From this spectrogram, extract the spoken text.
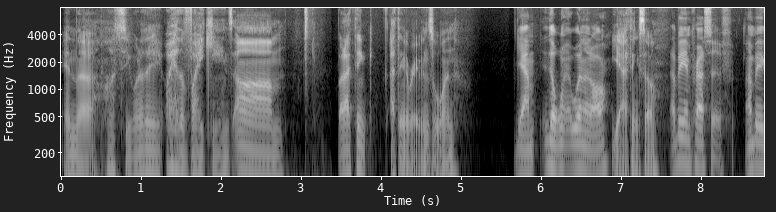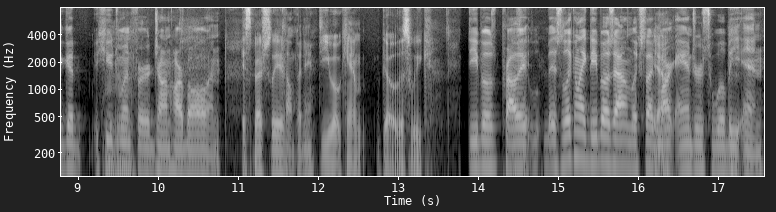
and the let's see, what are they? Oh yeah, the Vikings. Um, but I think I think the Ravens will win. yeah, they'll win, win it all. Yeah, I think so. That'd be impressive. That'd be a good, huge Mm-hmm. win for John Harbaugh and Especially if company. Deebo can't go this week. Deebo's probably. It's looking like Deebo's out, and looks like Yeah. Mark Andrews will be in.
